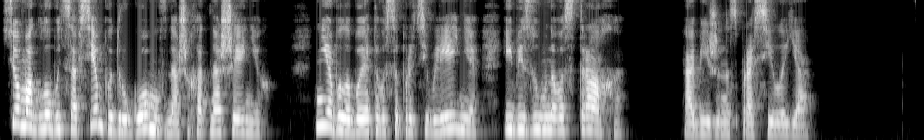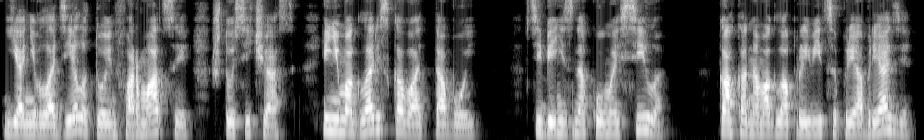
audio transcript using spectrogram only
Все могло быть совсем по-другому в наших отношениях. Не было бы этого сопротивления и безумного страха, — обиженно спросила я. Я не владела той информацией, что сейчас, и не могла рисковать тобой. В тебе незнакомая сила, как она могла проявиться при обряде,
